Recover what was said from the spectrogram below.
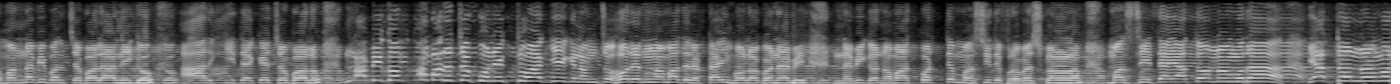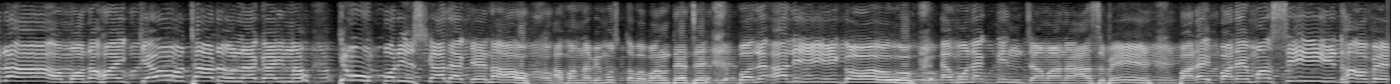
আমার নবী বলছে, বলা গো, আর কি দেখেছ বলো? নবী গো যখন একটু আগিয়ে গেলাম, জোহরের নামাজের টাইম হলো গো নবী। নবী গো, নামাজ পড়তে মসজিদে প্রবেশ করলাম। মসজিদে এত নোংরা এত নোংরা, মনে হয় কেউ ঝাড়ু লাগাই নাও কেউ পরিষ্কার রাখে নাও। আমার নবী মুস্তফা বলতেছে, বলে, আলী গো, এমন একদিন জামানা আসবে, পাড়ায় পাড়ে মসজিদ হবে,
